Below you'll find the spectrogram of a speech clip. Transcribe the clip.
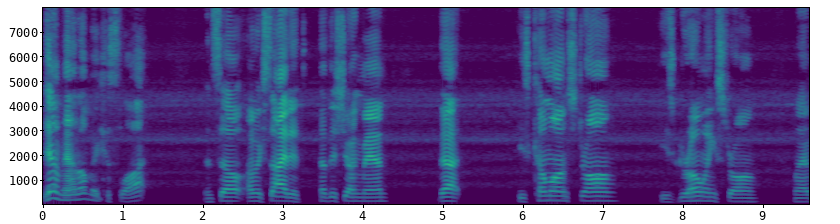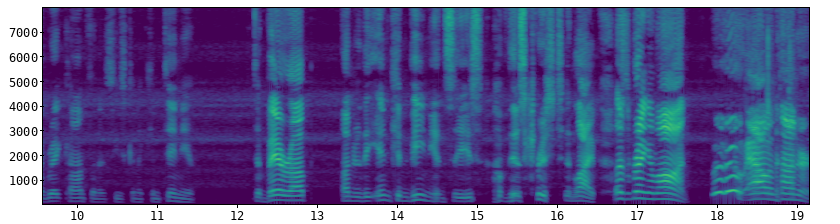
Yeah, man, I'll make a slot. And so I'm excited that this young man that he's come on strong, he's growing strong, and I have great confidence he's going to continue to bear up under the inconveniencies of this Christian life. Let's bring him on. Woohoo, Alan Hunter.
